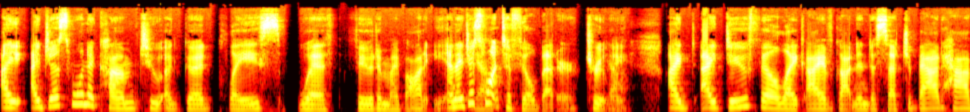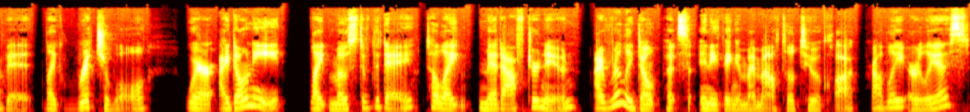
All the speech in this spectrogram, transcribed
I I just want to come to a good place with food in my body and I just Yeah. want to feel better truly. Yeah. I I do feel like I have gotten into such a bad habit like ritual where I don't eat like most of the day till like mid afternoon. I really don't put anything in my mouth till two o'clock, probably earliest,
